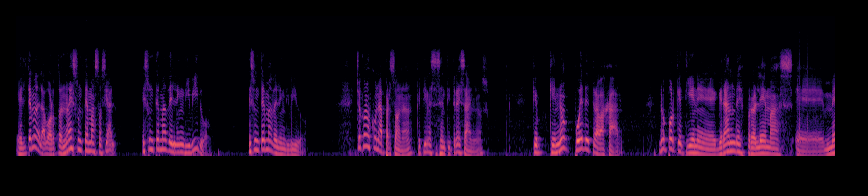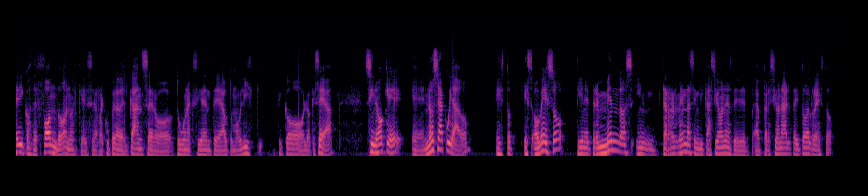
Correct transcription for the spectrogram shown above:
El tema del aborto no es un tema social, es un tema del individuo. Es un tema del individuo. Yo conozco una persona que tiene 63 años, que, no puede trabajar, no porque tiene grandes problemas eh, médicos de fondo, no es que se recupera del cáncer o tuvo un accidente automovilístico o lo que sea, sino que eh, no se ha cuidado, esto es obeso, tiene tremendas, tremendas indicaciones de eh, presión alta y todo el resto.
